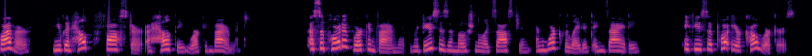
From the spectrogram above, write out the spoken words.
However, you can help foster a healthy work environment. A supportive work environment reduces emotional exhaustion and work related anxiety. If you support your coworkers,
